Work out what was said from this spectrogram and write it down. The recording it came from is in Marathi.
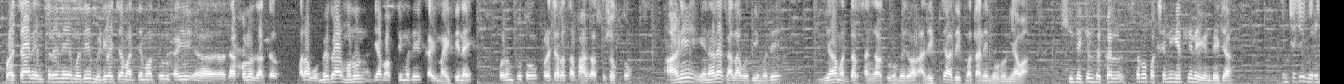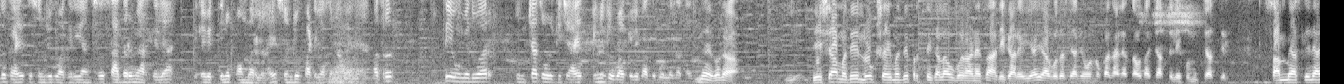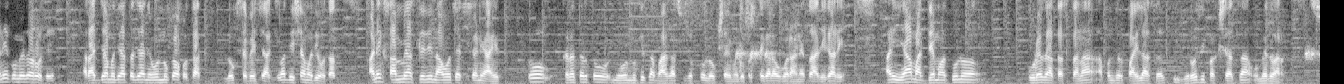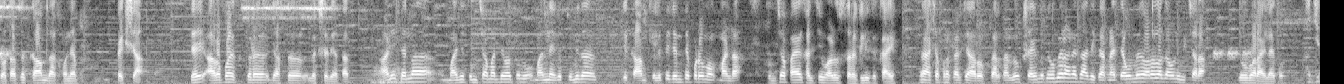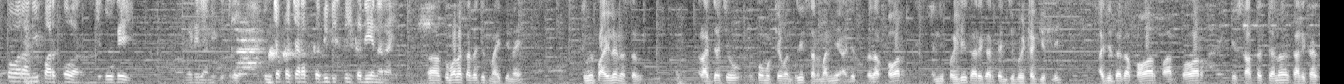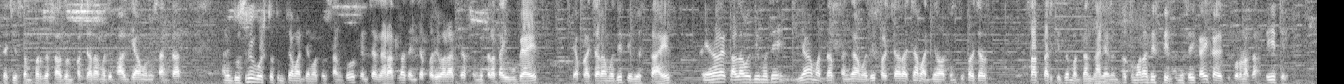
प्रचार यंत्रणेमध्ये मीडियाच्या माध्यमातून काही दाखवलं जातं. मला उमेदवार म्हणून या बाबतीमध्ये काही माहिती नाही परंतु तो प्रचाराचा भाग असू शकतो. आणि येणाऱ्या कालावधीमध्ये या मतदारसंघातून उमेदवार अधिकच्या अधिक मताने निवडून यावा. ही देखील दखल सर्व पक्षांनी घेतलेली आहे एनडीच्या तुमचे जे विरोधक आहेत संजोग वाघेरे यांचं साधर्म्य असलेल्या एका व्यक्तीनं फॉर्म भरला आहे. संजोग पाटील असं नाव आहे. मात्र ते उमेदवार तुमच्याच ओळखीचे आहेत तुम्हीच उभा केलेत असं बोललं जात आहे. नाही बघा देशामध्ये लोकशाहीमध्ये प्रत्येकाला उभं राहण्याचा अधिकार आहे. या या अगोदरच्या निवडणुका झाल्या चौदाच्या असतील एकोणीसच्या असतील. साम्य असलेले अनेक उमेदवार होते. राज्यामध्ये आता ज्या निवडणुका होतात लोकसभेच्या किंवा देशामध्ये होतात अनेक साम्य असलेली नावं त्या ठिकाणी आहेत. तो खरं तर तो निवडणुकीचा भाग असू शकतो लोकशाहीमध्ये प्रत्येकाला उभं राहण्याचा अधिकार आहे. आणि या माध्यमातून पुढं जात असताना आपण जर पाहिलं असेल की विरोधी पक्षाचा उमेदवार स्वतःचं काम दाखवण्यापेक्षा ते आरोपाकडे जास्त लक्ष देतात. आणि त्यांना माझे तुमच्या माध्यमातून मान्य आहे की तुम्ही जे काम केलं ते जनतेपुढे मांडा. तुमच्या पायाखालची वाळू सरकली का काय? अशा प्रकारचे आरोप करता लोकशाहीमध्ये उभे राहण्याचा अधिकार नाही. त्या उमेदवाराला जाऊन विचारा. जो उभा राहिलाय तो. अजित पवार आणि पार्थ पवार म्हणजे दोघेही वडील आणि पुत्र. तुमच्या प्रचारात कधी दिसतील कधी येणार आहे? तुम्हाला कदाचित माहिती नाही. तुम्ही पाहिलं नसेल. राज्याचे उपमुख्यमंत्री सन्माननीय अजितदादा पवार यांनी पहिली कार्यकर्त्यांची बैठक घेतली. अजितदादा पवार पार्थ पवार हे सातत्यानं कार्यकर्त्याशी संपर्क साधून प्रचारामध्ये भाग घ्या म्हणून सांगतात. आणि दुसरी गोष्ट तुमच्या माध्यमातून सांगतो त्यांच्या घरातला त्यांच्या परिवारातल्या सुमित्राताई उभ्या आहेत. त्या प्रचारामध्ये ते व्यस्त आहेत. येणाऱ्या कालावधीमध्ये या मतदारसंघामध्ये प्रचाराच्या माध्यमातून ती प्रचार सात तारखेचं मतदान झाल्यानंतर तुम्हाला दिसतील. तुम्ही तरी काही काळजी करू नका ते येतील.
